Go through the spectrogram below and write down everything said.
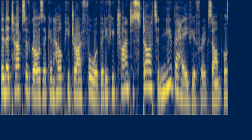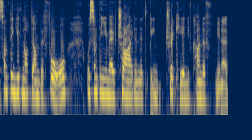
then there are types of goals that can help you drive forward. But if you're trying to start a new behavior, for example, something you've not done before, or something you may have tried and it's been tricky and you've kind of, you know,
